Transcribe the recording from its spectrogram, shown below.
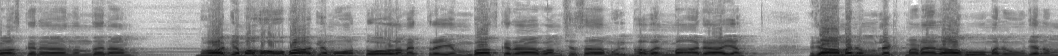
ഭാസ്കരാനന്ദനാം. ഭാഗ്യമഹോ ഭാഗ്യമോത്തോളം എത്രയും ഭാസ്കര വംശസമുത്ഭവന്മാരായ രാമനും ലക്ഷ്മണനാകൂമനൂജനും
